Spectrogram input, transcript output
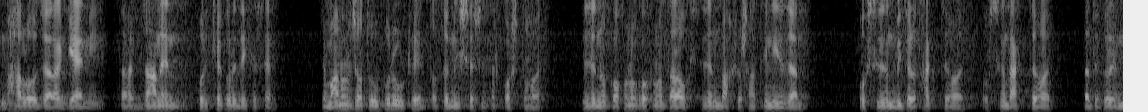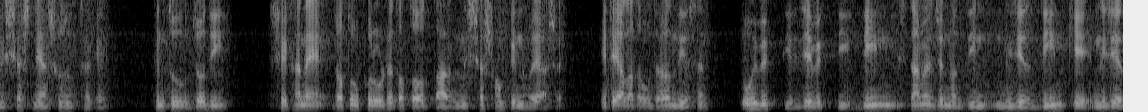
ভালো যারা জ্ঞানী, তারা জানেন, পরীক্ষা করে দেখেছেন যে মানুষ যত উপরে উঠে, তত নিঃশ্বাস নিতে তার কষ্ট হয়। এই জন্য কখনও কখনো তারা অক্সিজেন বাক্স সাথে নিয়ে যান। অক্সিজেন ভিতরে থাকতে হয়, অক্সিজেন রাখতে হয় যাতে করে নিঃশ্বাস নেওয়ার সুযোগ থাকে। কিন্তু যদি সেখানে যত উপরে উঠে, তত তার নিঃশ্বাস সংকীর্ণ হয়ে আসে। এটাই আল্লাহ তার উদাহরণ দিয়েছেন। ওই ব্যক্তির, যে ব্যক্তি দিন, ইসলামের জন্য দিন, নিজের দিনকে, নিজের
